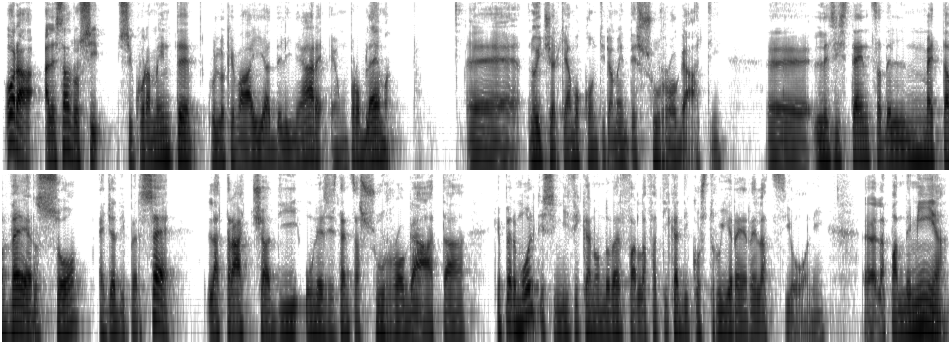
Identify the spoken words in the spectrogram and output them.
Ora, Alessandro, sì, sicuramente quello che vai a delineare è un problema. Eh, noi cerchiamo continuamente surrogati. Eh, l'esistenza del metaverso è già di per sé la traccia di un'esistenza surrogata che per molti significa non dover fare la fatica di costruire relazioni. Eh, la pandemia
